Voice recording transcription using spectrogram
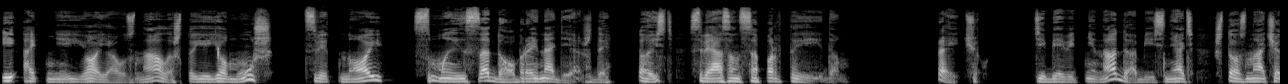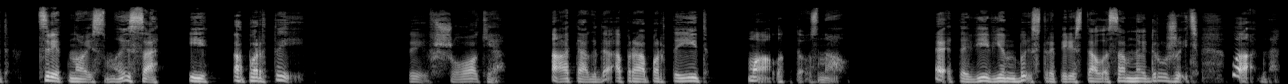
И от нее я узнала, что ее муж — цветной смыса доброй надежды, то есть связан с апартеидом. Рэйчел, тебе ведь не надо объяснять, что значит цветной смыса и апартеид. Ты в шоке. А тогда про апартеид мало кто знал. Эта Вивьен быстро перестала со мной дружить. Ладно,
